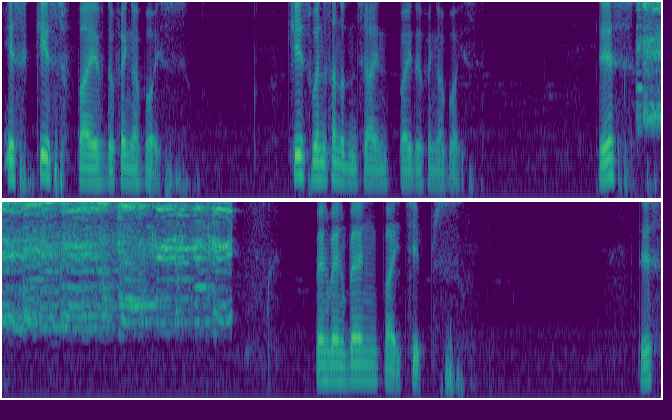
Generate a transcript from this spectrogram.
is Kiss by the Vengaboys. Kiss When the Sun Doesn't Shine by the Vengaboys. This Bang Bang Bang by Ch!pz. This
